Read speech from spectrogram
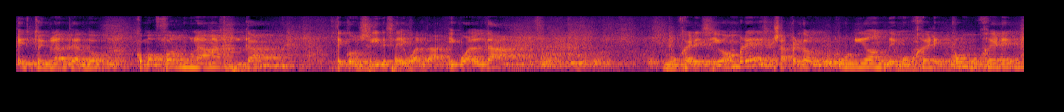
estoy planteando como fórmula mágica de conseguir esa igualdad. Igualdad mujeres y hombres, o sea, perdón, unión de mujeres con mujeres,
